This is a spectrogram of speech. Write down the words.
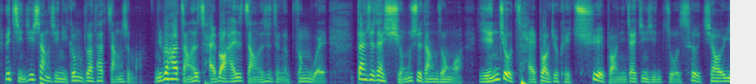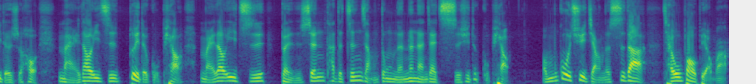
因为景气上行，你根本不知道它涨什么，你不知道它涨的是财报还是涨的是整个氛围。但是在熊市当中哦，研究财报就可以确保你在进行左侧交易的时候，买到一只对的股票，买到一只本身它的增长动能仍然在持续的股票。我们过去讲的四大财务报表嘛，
